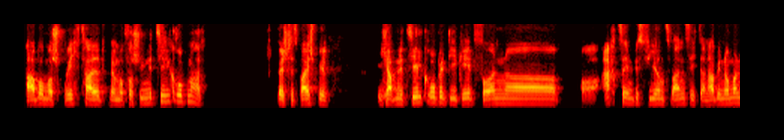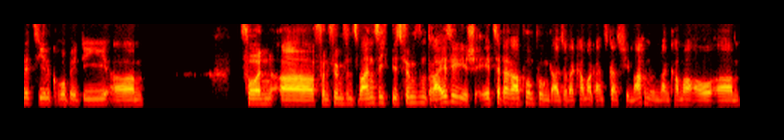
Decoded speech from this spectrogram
aber man spricht halt, wenn man verschiedene Zielgruppen hat. Bestes Beispiel. Ich habe eine Zielgruppe, die geht von äh, 18 bis 24. Dann habe ich nochmal eine Zielgruppe, die ähm, von, äh, von 25 bis 35 ist, etc. Punkt, Punkt. Also da kann man ganz, ganz viel machen und dann kann man auch ähm,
